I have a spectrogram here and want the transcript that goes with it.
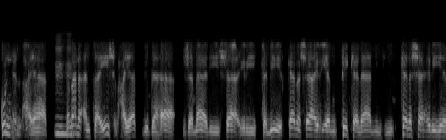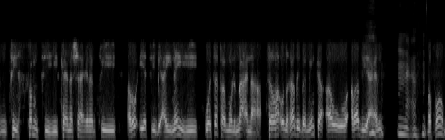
كن الحياة. ما معنى أن تعيش الحياة ببهاء جمالي شاعري كبير؟ كان شاعريا في كلامه كان شاعريا في صمته كان شاعرا في رؤيتي بعينيه وتفهم المعنى سواء غضب منك أو رضي عنك. نعم. مفهوم.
